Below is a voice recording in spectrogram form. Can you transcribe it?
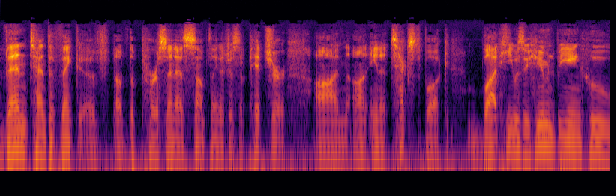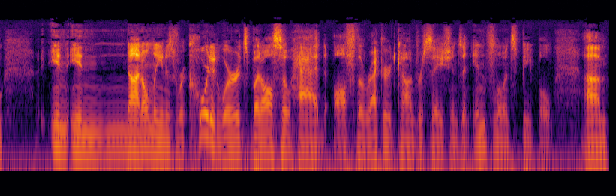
then tend to think of, of the person as something that's just a picture on, on in a textbook, but he was a human being who in in not only in his recorded words but also had off the record conversations and influenced people. Um,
